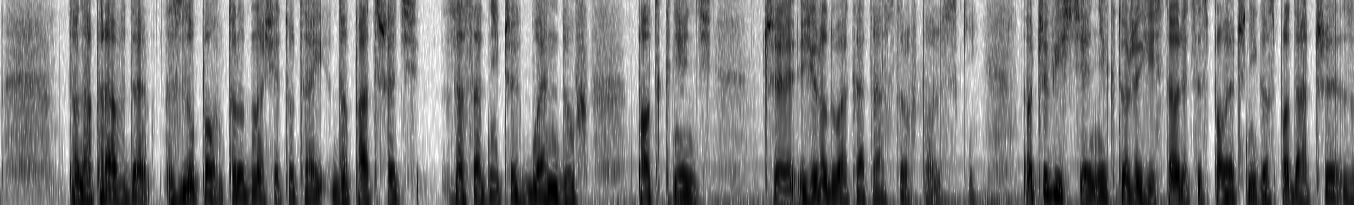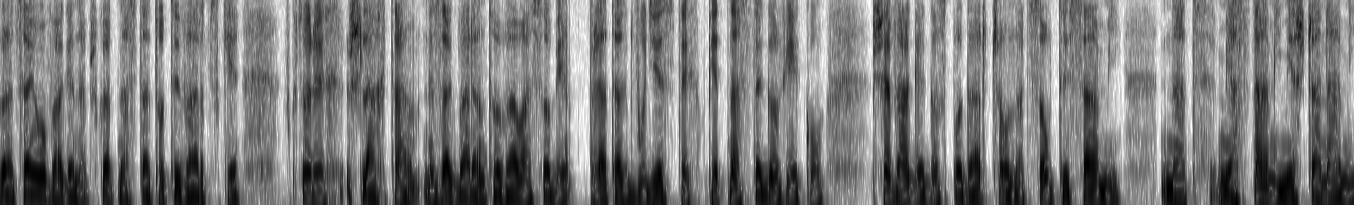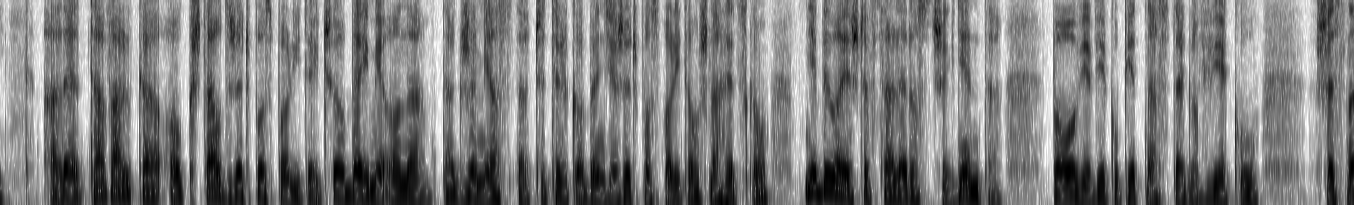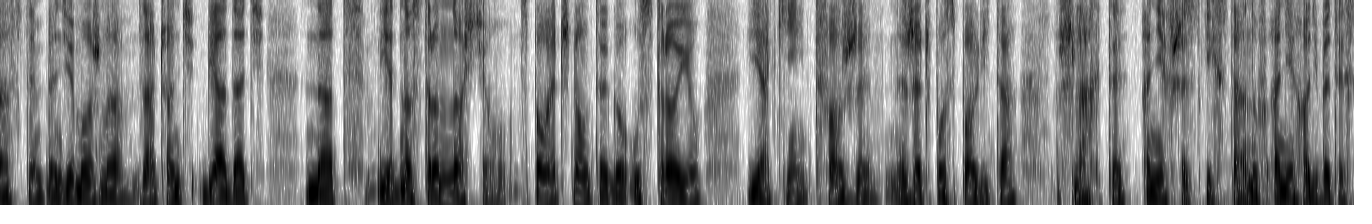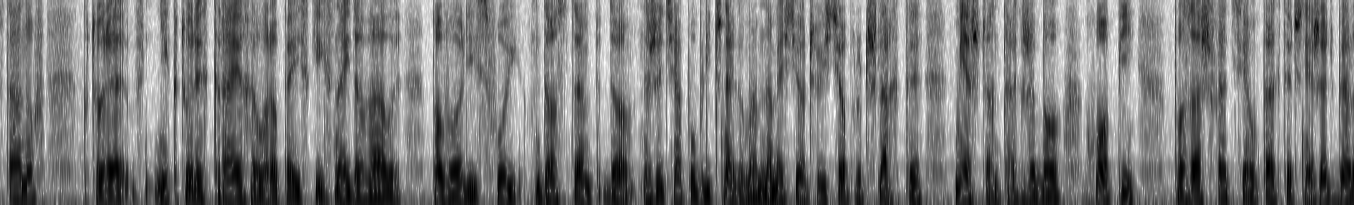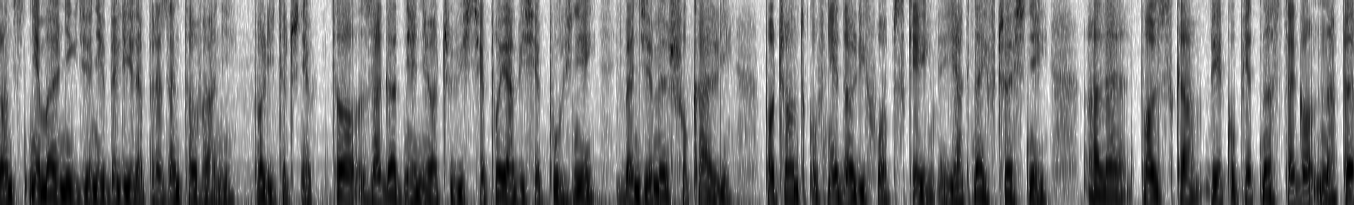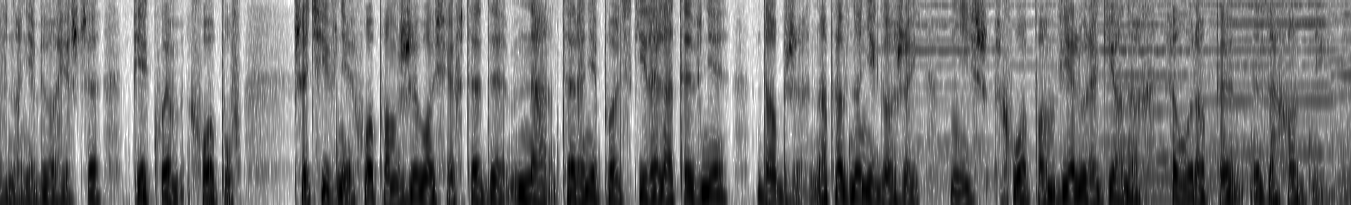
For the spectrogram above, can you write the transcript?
to naprawdę z lupą trudno się tutaj dopatrzeć zasadniczych błędów, potknięć czy źródła katastrof Polski. Oczywiście niektórzy historycy społeczni, gospodarczy zwracają uwagę na przykład na statuty warckie, w których szlachta zagwarantowała sobie w latach dwudziestych XV wieku przewagę gospodarczą nad sołtysami, nad miastami, mieszczanami, ale ta walka o kształt Rzeczpospolitej, czy obejmie ona także miasta, czy tylko będzie Rzeczpospolitą szlachecką, nie była jeszcze wcale rozstrzygnięta. W połowie wieku XV, w wieku XVI będzie można zacząć biadać nad jednostronnością społeczną tego ustroju jaki tworzy Rzeczpospolita, szlachty, a nie wszystkich stanów, a nie choćby tych stanów, które w niektórych krajach europejskich znajdowały powoli swój dostęp do życia publicznego. Mam na myśli oczywiście oprócz szlachty mieszczan także, bo chłopi poza Szwecją praktycznie rzecz biorąc niemal nigdzie nie byli reprezentowani politycznie. To zagadnienie oczywiście pojawi się później. Będziemy szukali początków niedoli chłopskiej jak najwcześniej, ale Polska wieku XV na pewno nie była jeszcze piekłem chłopów. Przeciwnie, chłopom żyło się wtedy na terenie Polski relatywnie dobrze, na pewno nie gorzej niż chłopom w wielu regionach Europy Zachodniej.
